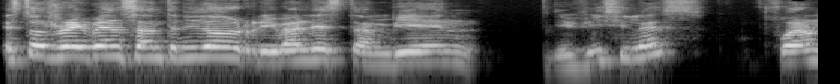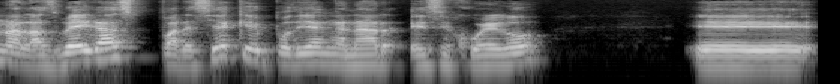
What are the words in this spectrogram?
Estos Ravens han tenido rivales también difíciles. Fueron a Las Vegas, parecía que podían ganar ese juego. Eh,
